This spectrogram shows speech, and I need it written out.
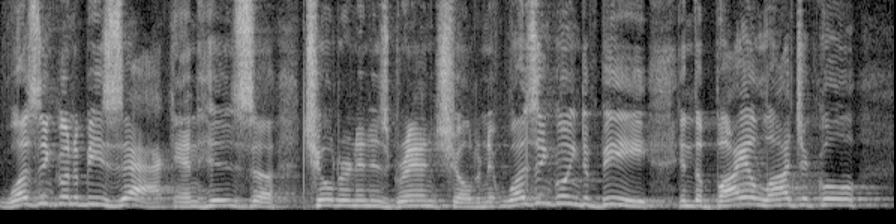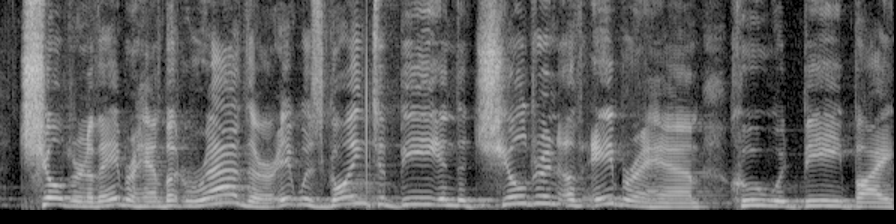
wasn't going to be Isaac and his uh, children and his grandchildren. It wasn't going to be in the biological children of Abraham, but rather it was going to be in the children of Abraham who would be by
